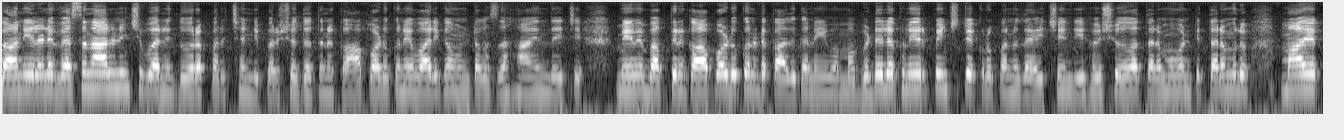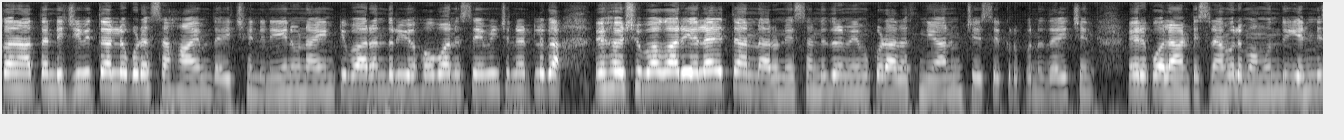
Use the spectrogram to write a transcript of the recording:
పానీయాలనే వ్యసనాల నుంచి వారిని దూరపరచండి. పరిశుద్ధతను కాపాడుకునే వారిగా ఉంటకు సహాయం దయచే. మేమే భక్తిని కాపాడుకున్నట కాదు కానీ మా బిడ్డలకు నేర్పించుటే కృపను దయచేయండి. హుషువ తరము వంటి తరములు మా యొక్క నా తండ్రి జీవితాల్లో కూడా సహాయం దయచేయండి. నేను నా ఇంటి వారందరూ యహోవాను సేవించినట్లుగా యహోశుభ గారు ఎలా అయితే అన్నారు నీ సన్నిధిలో మేము కూడా అలా ధ్యానం చేసే కృపను దయచేయండి. ఎరుకు అలాంటి శ్రమలు మా ముందు ఎన్ని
